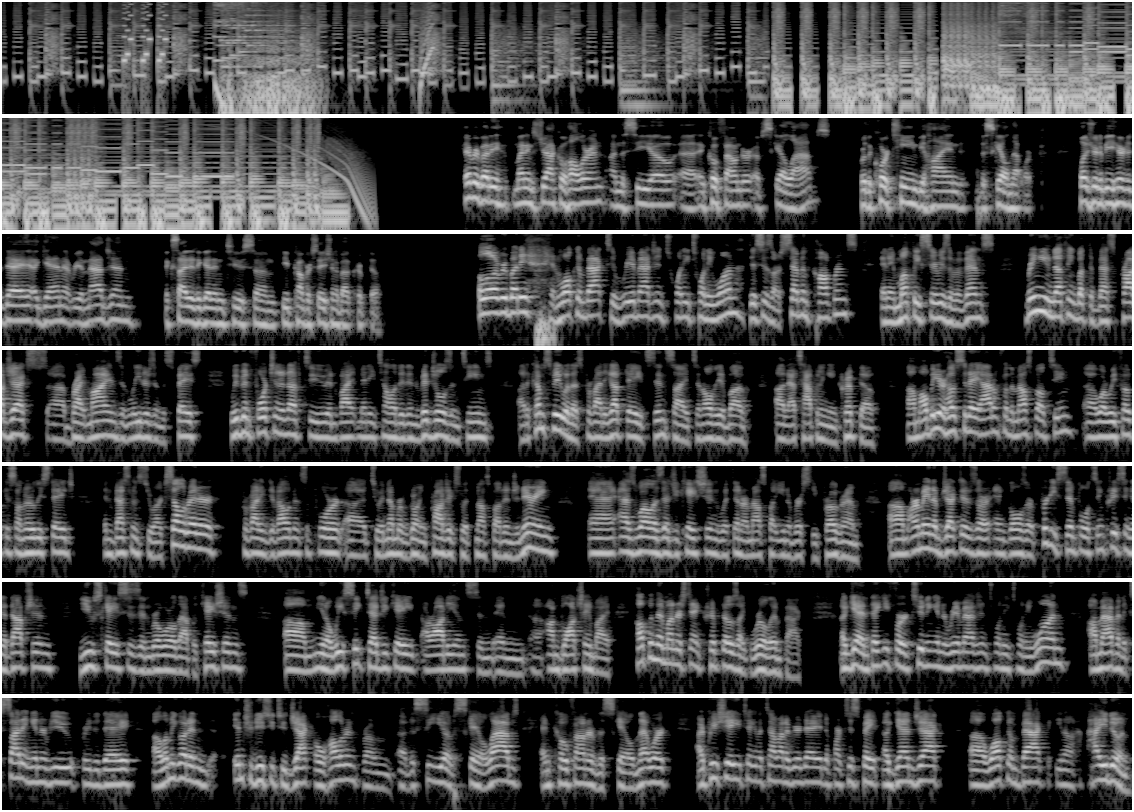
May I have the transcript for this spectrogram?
Hey, everybody. My name is Jack O'Holleran. I'm the CEO uh, and co founder of SKALE Labs. We're the core team behind the SKALE Network. Pleasure to be here today again at Reimagine. Excited to get into some deep conversation about crypto. Hello, everybody, and welcome back to Reimagine 2021. This is our seventh conference and a monthly series of events bringing you nothing but the best projects, uh, bright minds, and leaders in the space. We've been fortunate enough to invite many talented individuals and teams uh, to come speak with us, providing updates, insights, and all the above uh, that's happening in crypto. Um, I'll be your host today, Adam from the Mousebelt team, uh, where we focus on early stage investments through our accelerator, providing development support uh, to a number of growing projects with Mousebelt Engineering, as well as education within our Mousebelt University program. Um, our main objectives are and goals are pretty simple. It's increasing adoption, use cases, and real world applications um, you know, we seek to educate our audience and, and uh, on blockchain by helping them understand crypto's like real impact. Again, thank you for tuning in to Reimagine 2021. Um, I have an exciting interview for you today. Uh, let me go ahead and introduce you to Jack O'Holleran from uh, the CEO of SKALE Labs and co-founder of the SKALE Network. I appreciate you taking the time out of your day to participate again, Jack. Uh, welcome back. You know, how you doing?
